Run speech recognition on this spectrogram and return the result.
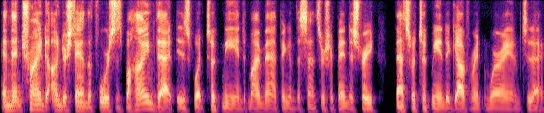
And then trying to understand the forces behind that is what took me into my mapping of the censorship industry. That's what took me into government and where I am today.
